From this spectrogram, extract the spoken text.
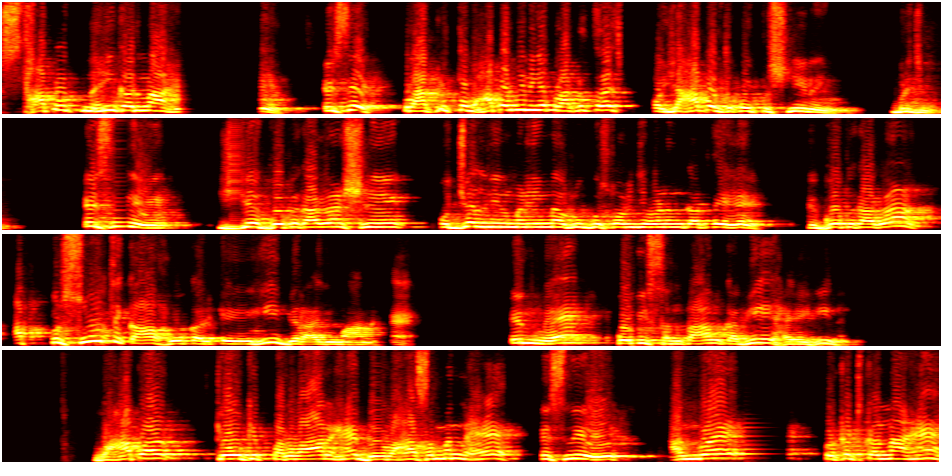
स्थापित नहीं करना है। इससे प्राकृत तो वहाँ पर भी नहीं है, प्राकृत रज, और यहाँ पर तो कोई प्रश्न ही नहीं ब्रिज में। इसलिए ये गोपिकागण श्री उज्जवल नीलमणि में रूप गोस्वामी जी वर्णन करते हैं कि गोपिकागण अप्रसूत का होकर के ही विराजमान है। इनमें कोई संतान कभी है ही नहीं। वहाँ पर क्योंकि परिवार है, विवाह संबंध है, इसलिए अन्वय प्रकट करना है,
